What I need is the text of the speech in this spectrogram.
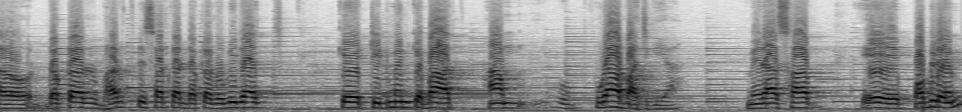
और डॉक्टर भरत सर का डॉक्टर रविराज के ट्रीटमेंट के बाद हम पूरा बच गया मेरा सब ये प्रॉब्लम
